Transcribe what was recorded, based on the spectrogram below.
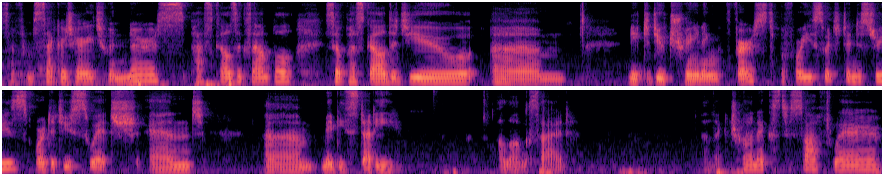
So from secretary to a nurse, Pascal's example. So Pascal, did you um, need to do training first before you switched industries, or did you switch and um, maybe study alongside? Electronics to software.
